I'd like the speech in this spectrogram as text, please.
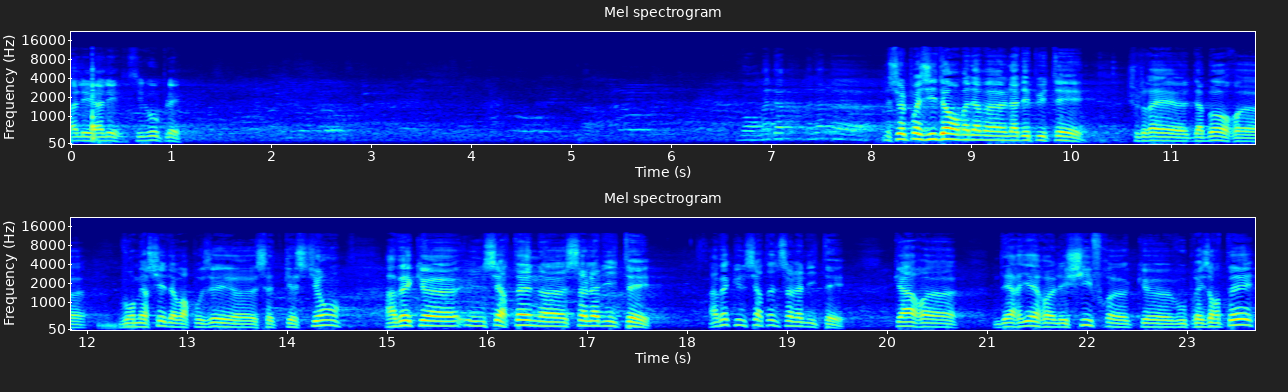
Allez, allez, s'il vous plaît. Monsieur le Président, Madame la députée, je voudrais d'abord vous remercier d'avoir posé cette question avec une certaine solennité, avec une certaine solennité, car derrière les chiffres que vous présentez,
